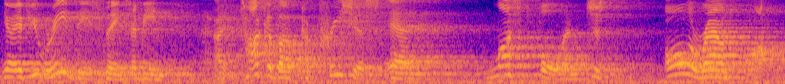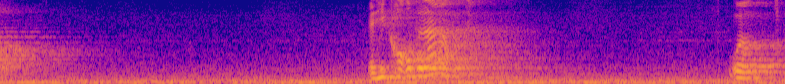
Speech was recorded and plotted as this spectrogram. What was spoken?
You know, if you read these things, I mean, I talk about capricious and lustful and just all around awful. And he called it out. Well,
